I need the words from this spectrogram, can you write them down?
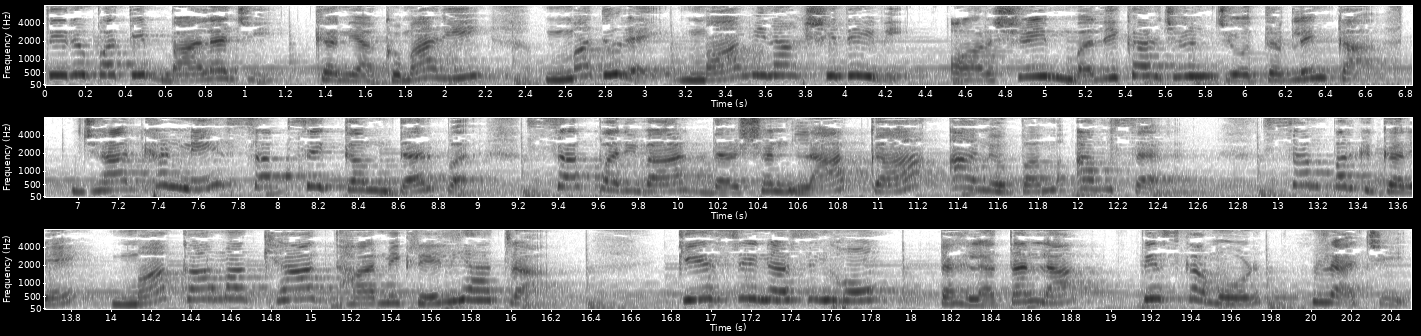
तिरुपति बालाजी, कन्याकुमारी मदुरई माँ मीनाक्षी देवी और श्री मल्लिकार्जुन ज्योतिर्लिंग का झारखंड में सबसे कम दर पर सब परिवार दर्शन लाभ का अनुपम अवसर। संपर्क करें माँ कामाख्या धार्मिक रेल यात्रा। केसरी नर्सिंग होम, पहला तल्ला, पिस्का मोड़, रांची।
